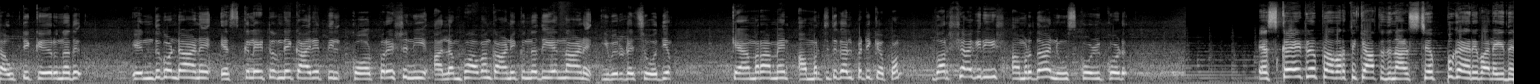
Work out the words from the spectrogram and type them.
ചവിട്ടിക്കേറുന്നത്. എന്തുകൊണ്ടാണ് എസ്കലേറ്ററിന്റെ കാര്യത്തിൽ കോർപ്പറേഷൻ ഈ അലംഭാവം കാണിക്കുന്നത് എന്നാണ് ഇവരുടെ ചോദ്യം. ക്യാമറാമാൻ അമർജിത് കൽപ്പറ്റയ്ക്കൊപ്പം വർഷ ഗിരീഷ് അമൃത ന്യൂസ് കോഴിക്കോട്. എസ്കലേറ്റർ പ്രവർത്തിക്കാത്തതിനാൽ സ്റ്റെപ്പ് കയറി വലയുന്ന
